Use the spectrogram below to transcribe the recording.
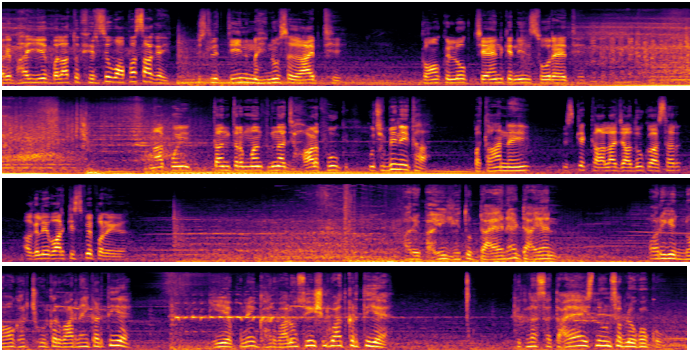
अरे भाई, ये बला तो फिर से वापस आ गई। पिछले तीन महीनों से गायब थी। गाँव के लोग चैन के नींद सो रहे थे। ना कोई तंत्र मंत्र, ना झाड़ फूक, कुछ भी नहीं था। पता नहीं इसके काला जादू का असर अगले बार किस पे पड़ेगा। अरे भाई, ये तो डायन है, डायन। और ये नौ घर छोड़कर वार नहीं करती है। ये अपने घर वालों से ही शुरुआत करती है। कितना सताया है इसने उन सब लोगों को।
